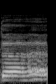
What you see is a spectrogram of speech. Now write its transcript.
the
